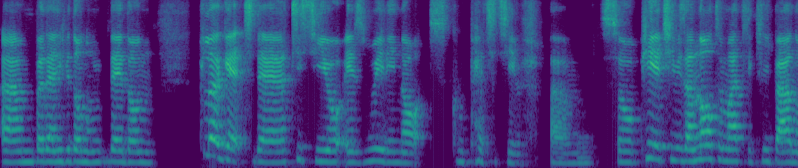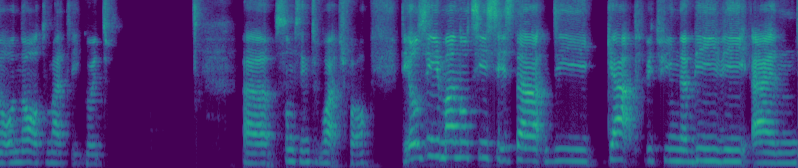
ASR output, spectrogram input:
Um, but then if you don't, they don't plug it, their TCO is really not competitive. Um, so PHEVs are not automatically bad or not automatically good uh, something to watch for. The other thing you might notice is that the gap between the BEV and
